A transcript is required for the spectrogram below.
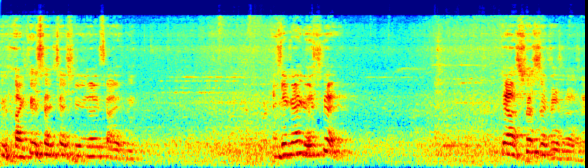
की पाकिस्तानच्या सीमेला काय होईल म्हणजे काय घडतंय ते अस्वस्थ करणार आहे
